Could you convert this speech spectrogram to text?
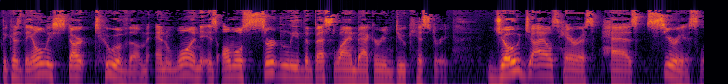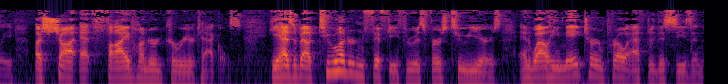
because they only start two of them, and one is almost certainly the best linebacker in Duke history. Joe Giles Harris has seriously a shot at 500 career tackles. He has about 250 through his first two years, and while he may turn pro after this season,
